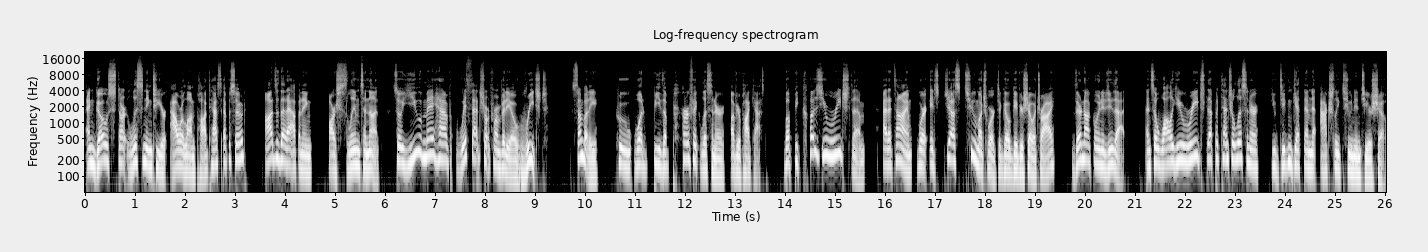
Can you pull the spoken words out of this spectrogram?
and go start listening to your hour long podcast episode, odds of that happening are slim to none. So you may have, with that short form video, reached somebody who would be the perfect listener of your podcast. But because you reached them at a time where it's just too much work to go give your show a try, they're not going to do that. And so while you reached that potential listener, you didn't get them to actually tune into your show.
